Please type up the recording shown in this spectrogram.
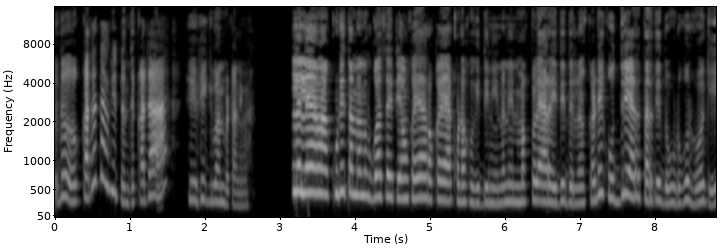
ಇದು ಕದ ತೆಗ್ದಿತ್ತಂತೆ ಕದ ಹಿ- ಹಿಗ್ಗಿ ಬಂದ್ಬಿಟ್ಟ ನೀವ ಇಲ್ಲ ಅವ ಕುಡಿತ ನನಗೆ ಗೊತ್ತೈತಿ, ಅವ್ನ ಕೈಯ ರೊಕ್ಕ ಯಾಕೆ ಕೊಡಕ್ಕೆ ಹೋಗಿದ್ದೀನಿ? ನೀನು ನಿನ್ನ ಮಕ್ಳು ಯಾರು ಇದ್ದಿದ್ದಿಲ್ಲ? ಕಡೆ ಕುದ್ರಿ ಯಾರು ತರ್ತಿದ್ದು ಹುಡುಗರು ಹೋಗಿ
